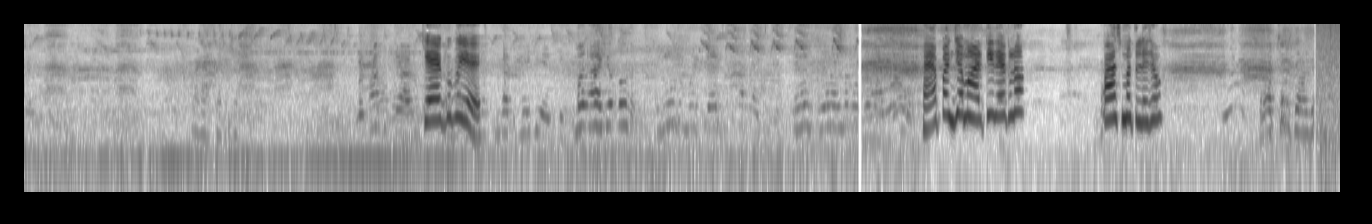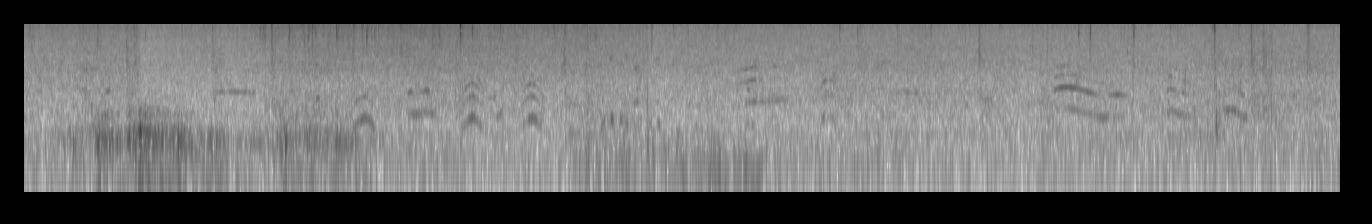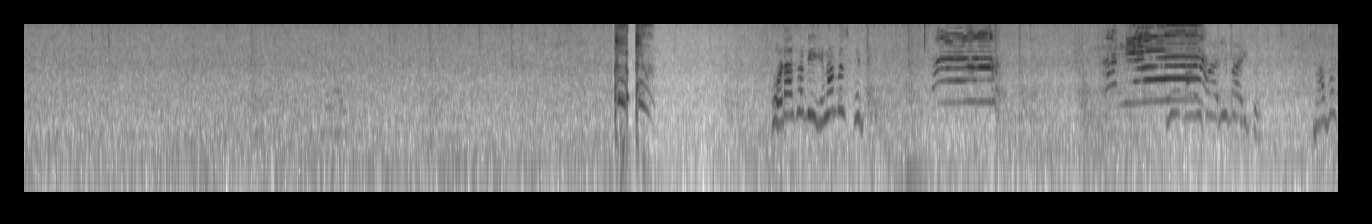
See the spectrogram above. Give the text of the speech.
क्या गुब्बू ये? है पंजा मारती देख लो। पास मत ले जाओ। थोड़ा सा भीगना बस फिर बाइक बाइक भागो।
